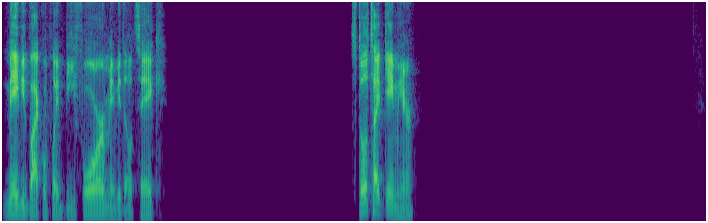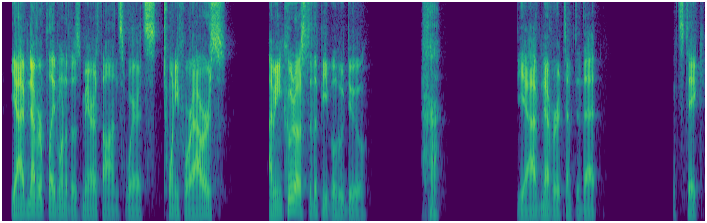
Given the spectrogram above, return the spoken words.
Maybe black will play B4. Maybe they'll take. Still a tight game here. Yeah, I've never played one of those marathons where it's 24 hours. I mean, kudos to the people who do. yeah, I've never attempted that. Let's take.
